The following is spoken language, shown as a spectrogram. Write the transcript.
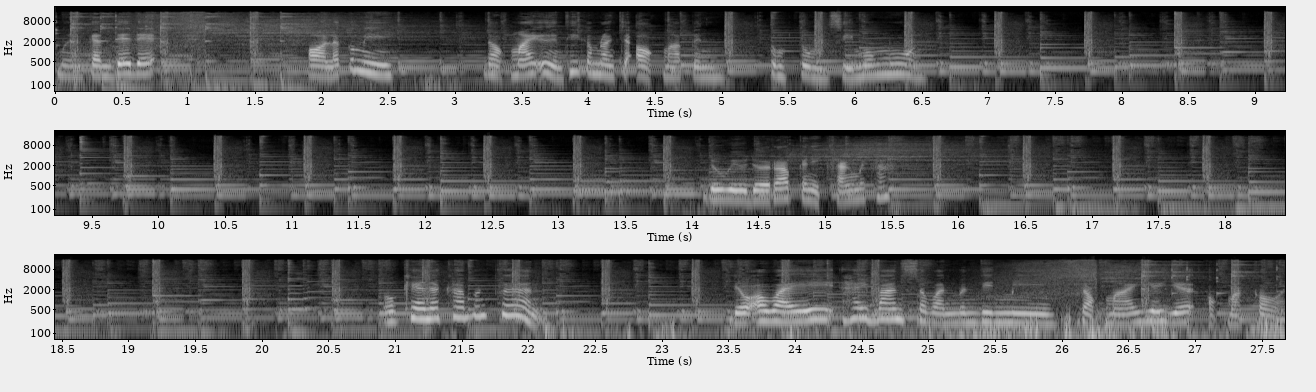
เหมือนกันเด๊ะๆอ๋อแล้วก็มีดอกไม้อื่นที่กำลังจะออกมาเป็นตุ่มๆสีม่วงๆดูวิวโดยรอบกันอีกครั้งไหมคะ โอเคนะคะเพื่อนๆ เดี๋ยวเอาไว้ให้บ้านสวรรค์บนดินมีดอกไม้เยอะ ๆ ออกมาก่อน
